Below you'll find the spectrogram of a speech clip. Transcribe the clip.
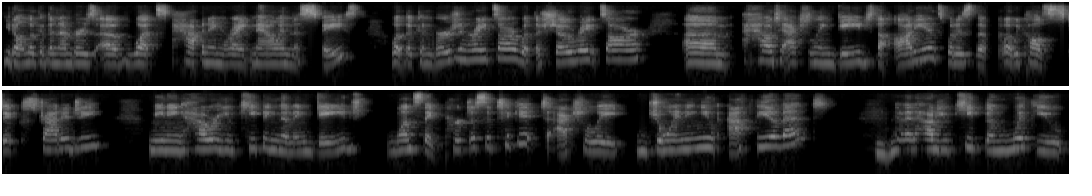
You don't look at the numbers of what's happening right now in the space, what the conversion rates are, what the show rates are, um, how to actually engage the audience. What is the what we call stick strategy? Meaning, how are you keeping them engaged once they purchase a ticket to actually joining you at the event? Mm-hmm. And then how do you keep them with you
